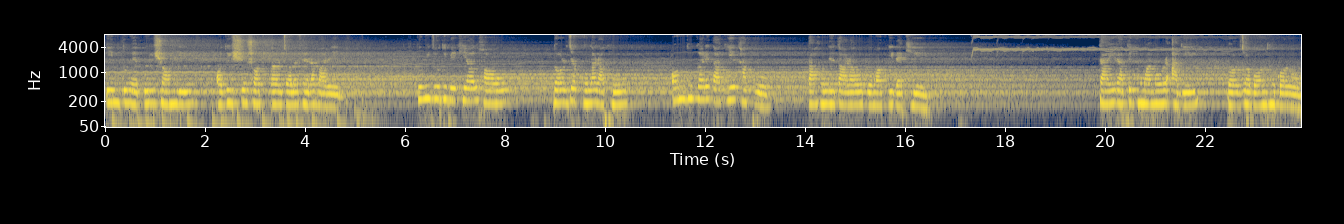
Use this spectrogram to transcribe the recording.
কিন্তু একই সঙ্গে অদৃশ্য সত্তার চলাফেরা বাড়ে। তুমি যদি বেখেয়াল হও, দরজা খোলা রাখো, অন্ধকারে তাকিয়ে থাকো, তাহলে তারাও তোমাকে দেখে। তাই রাতে ঘুমানোর আগে দরজা বন্ধ করো।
